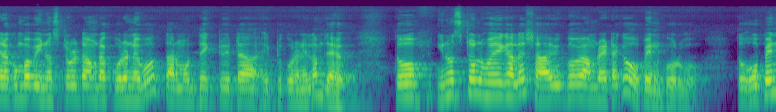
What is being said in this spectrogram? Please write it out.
এরকমভাবে ইনস্টলটা আমরা করে নেব। তার মধ্যে একটু এটা একটু করে নিলাম। যাই হোক, তো ইনস্টল হয়ে গেলে স্বাভাবিকভাবে আমরা এটাকে ওপেন করব। তো ওপেন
